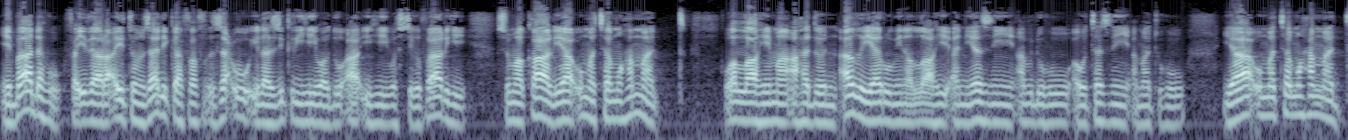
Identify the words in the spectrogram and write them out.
ibadahu fa idza ra'aytum zalika fafza'u ila zikrihi wa du'aihi wa istighfarihi summa qala ya ummata muhammad والله ما أحد أغير من الله أن يزني عبده أو تزني أمته يا أمة محمد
